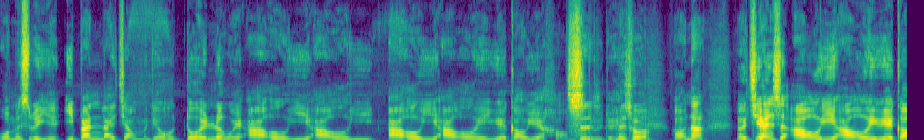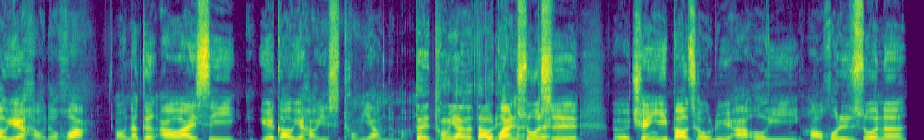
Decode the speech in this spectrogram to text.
我们是不是也一般来讲，我们都都会认为 ROE、ROE、ROE、ROA 越高越好嘛？是，对不对？没错。好，那呃，既然是 ROE、ROA 越高越好的话，哦，那跟 ROIC 越高越好也是同样的嘛？对，同样的道理。不管说是呃权益报酬率 ROE 好，或者是说呢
